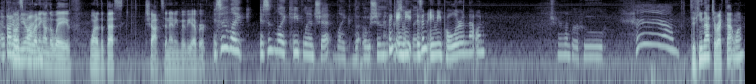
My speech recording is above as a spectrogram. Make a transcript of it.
I thought it was Ponyo fun. running on the wave, one of the best shots in any movie ever. Isn't like isn't like Cate Blanchett like the ocean? I think or Amy something? isn't Amy Poehler in that one. I'm trying to remember who. Ham. Did he not direct that one?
